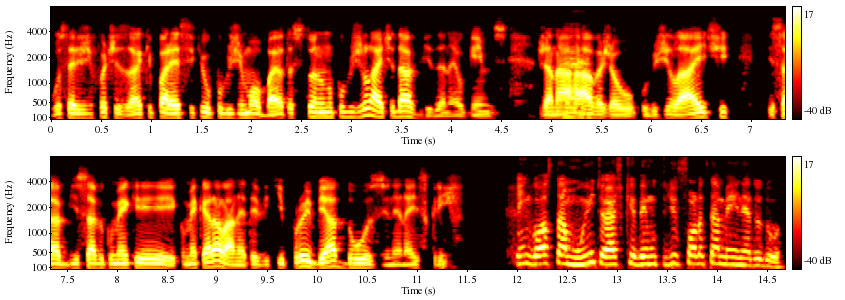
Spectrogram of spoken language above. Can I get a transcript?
gostaria de enfatizar que parece que o PUBG Mobile tá se tornando um PUBG Lite da vida, né? O Games já narrava já o PUBG Lite e sabe, e sabe como é que como é que era lá, né? Teve que proibir a 12, né, na screen. Quem gosta muito, eu acho que vem muito de fora também, né, Dudu?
